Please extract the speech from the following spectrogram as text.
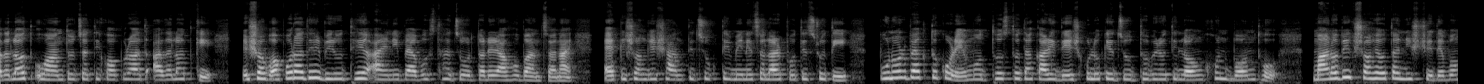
আদালত ও আন্তর্জাতিক অপরাধ আদালতকে এসব অপরাধের বিরুদ্ধে আইনি ব্যবস্থা জোরদারের আহ্বান জানায়। একই সঙ্গে শান্তি চুক্তি মেনে চলার প্রতিশ্রুতি পুনর্ব্যক্ত করে মধ্যস্থতাকারী দেশগুলোকে যুদ্ধবিরতি লঙ্ঘন বন্ধ, মানবিক সহায়তা নিশ্চিত এবং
